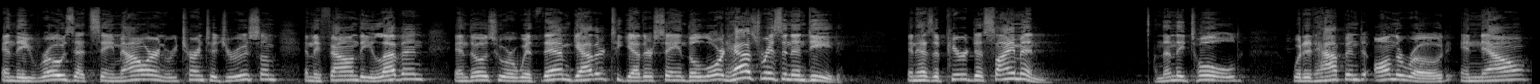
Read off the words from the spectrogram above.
And they rose that same hour and returned to Jerusalem. And they found the eleven and those who were with them gathered together, saying, The Lord has risen indeed and has appeared to Simon. And then they told what had happened on the road, and now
